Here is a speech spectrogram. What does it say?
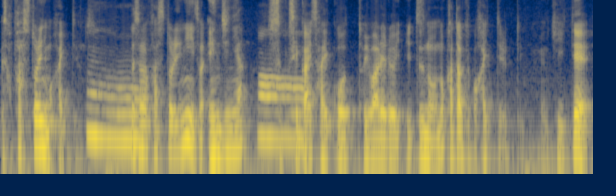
ファストリにも入ってるんです。でそのファストリにそのエンジニア世界最高と言われる頭脳の方が結構入ってるっていうのを聞いて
